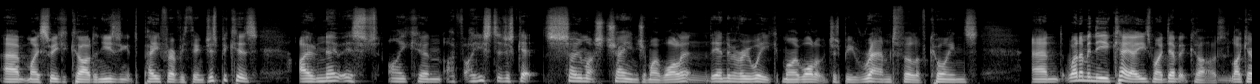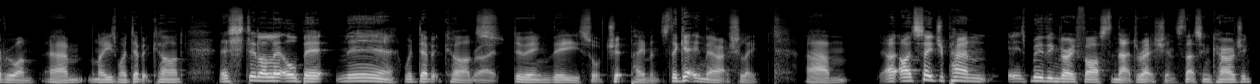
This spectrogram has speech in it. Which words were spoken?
um, my Suica card and using it to pay for everything, just because I've noticed I can. I've, I used to just get so much change in my wallet Hmm. at the end of every week. My wallet would just be rammed full of coins. And when I'm in the UK, I use my debit card, Hmm. like everyone. Um, and I use my debit card. There's still a little bit nah, with debit cards Right. doing the sort of chip payments. They're getting there actually. Um, I'd say Japan is moving very fast in that direction, so that's encouraging.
